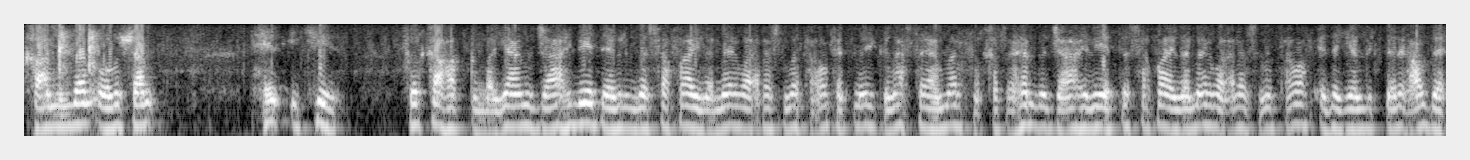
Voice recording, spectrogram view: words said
kavminden oluşan her iki fırka hakkında yani cahiliye devrinde Safa ile Merve arasında tavaf etmeyi günah sayanlar fırkası hem de cahiliyette Safa ile Merve arasında tavaf ede geldikleri halde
